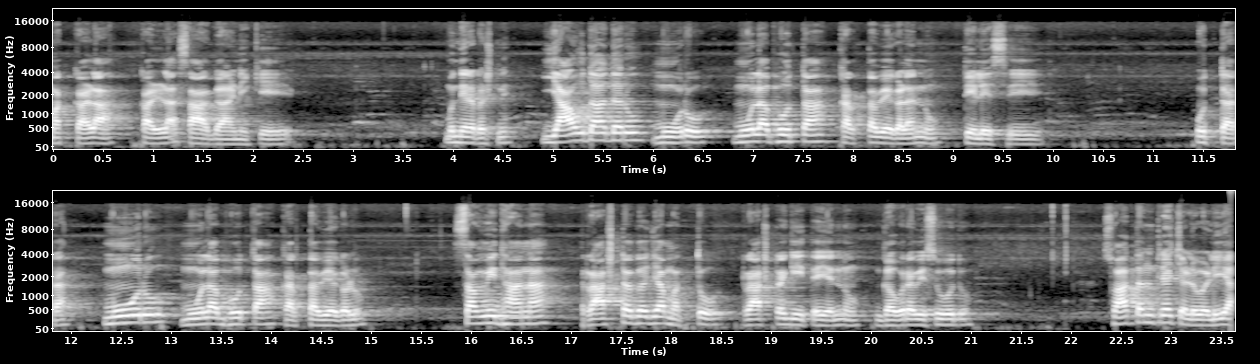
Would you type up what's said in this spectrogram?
ಮಕ್ಕಳ ಕಳ್ಳ ಸಾಗಾಣಿಕೆ. ಮುಂದಿನ ಪ್ರಶ್ನೆ, ಯಾವುದಾದರೂ ಮೂರು ಮೂಲಭೂತ ಕರ್ತವ್ಯಗಳನ್ನು ತಿಳಿಸಿ. ಉತ್ತರ, ಮೂರು ಮೂಲಭೂತ ಕರ್ತವ್ಯಗಳು. ಸಂವಿಧಾನ, ರಾಷ್ಟ್ರಧ್ವಜ ಮತ್ತು ರಾಷ್ಟ್ರಗೀತೆಯನ್ನು ಗೌರವಿಸುವುದು. ಸ್ವಾತಂತ್ರ್ಯ ಚಳುವಳಿಯ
